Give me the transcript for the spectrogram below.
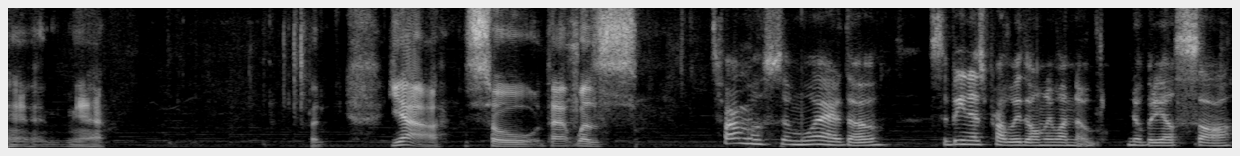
Uh, yeah. But yeah, so that was As far as I'm aware, though, Sabina's probably the only one no- nobody else saw.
